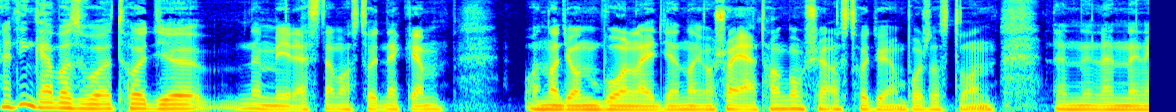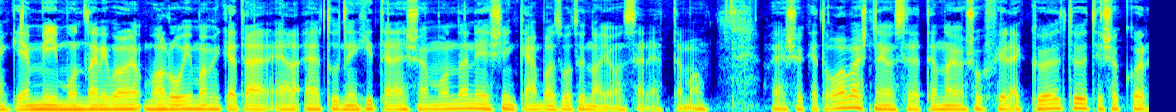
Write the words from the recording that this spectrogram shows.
Hát inkább az volt, hogy nem éreztem azt, hogy nekem nagyon volna egy ilyen nagyon saját hangom, se azt, hogy olyan borzasztóan lennének ilyen mély mondani valóim, amiket el, el, el tudnék hitelesen mondani, és inkább az volt, hogy nagyon szerettem a verseket olvasni, nagyon szerettem nagyon sokféle költőt, és akkor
